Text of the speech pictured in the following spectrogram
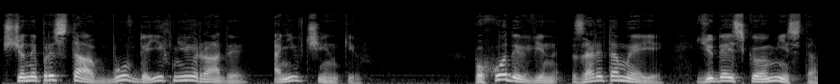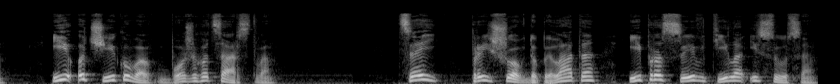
що не пристав був до їхньої ради, ані вчинків. Походив він за Ритамеї, юдейського міста, і очікував Божого царства. Цей прийшов до Пилата і просив тіла Ісуса.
